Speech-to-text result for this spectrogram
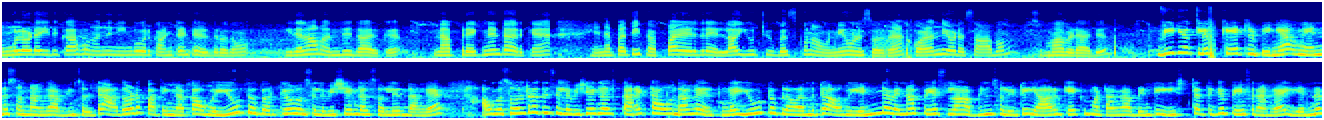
உங்களோட இதுக்காக வந்து நீங்கள் ஒரு கண்டென்ட் எழுதுறதும் இதெல்லாம் வந்து இதாக இருக்குது நான் ப்ரெக்னெண்ட்டாக இருக்கேன். என்னை பற்றி தப்பாக எழுதுகிற எல்லா யூடியூபர்ஸ்க்கும் நான் ஒன்றே ஒன்று சொல்கிறேன் குழந்தையோட சாபம் சும்மா விடாது. வீடியோ கிளிப் கேட்டிருப்பீங்க. அவங்க என்ன சொன்னாங்க அப்படின்னு சொல்லிட்டு அதோட பார்த்தீங்கன்னாக்கா அவங்க யூடியூபருக்கும் சில விஷயங்கள் சொல்லியிருந்தாங்க. அவங்க சொல்கிறது சில விஷயங்கள் கரெக்டாகவும் தாங்க இருக்குங்க. யூடியூப்பில் வந்துட்டு அவங்க என்ன வேணால் பேசலாம் அப்படின்னு சொல்லிட்டு யாரும் கேட்க மாட்டாங்க அப்படின்ட்டு இஷ்டத்துக்கு பேசுகிறாங்க என்ன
